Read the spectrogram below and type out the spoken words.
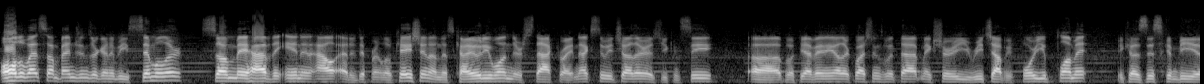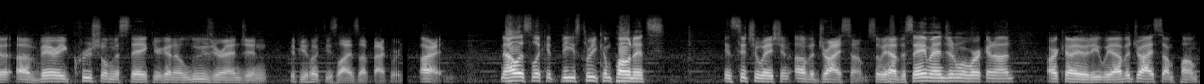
All the wet sump engines are going to be similar. Some may have the in and out at a different location. On this Coyote one, they're stacked right next to each other, as you can see. Uh, but if you have any other questions with that, make sure you reach out before you plumb it because this can be a, a very crucial mistake. You're going to lose your engine if you hook these lines up backwards. All right, now let's look at these three components in situation of a dry sump. So we have the same engine we're working on, our Coyote. We have a dry sump pump.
